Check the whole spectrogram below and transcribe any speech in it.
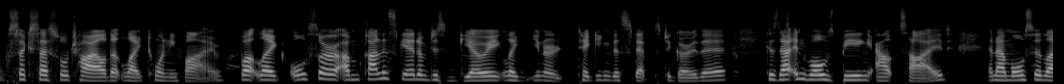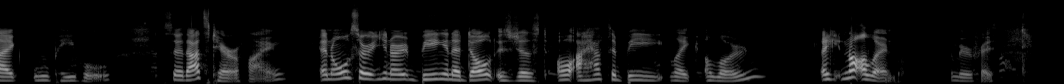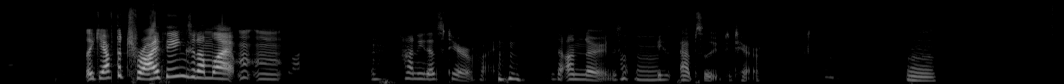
successful child at like 25, but like also I'm kind of scared of just going like you know taking the steps to go there because that involves being outside, and I'm also like all people, so that's terrifying. And also, you know, being an adult is just oh I have to be like alone, like not alone. Let me rephrase. Like you have to try things, and I'm like, mm mm honey, that's terrifying. The unknown is, Mm-mm. is absolutely terrifying. Hmm.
